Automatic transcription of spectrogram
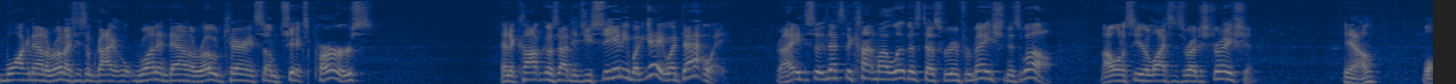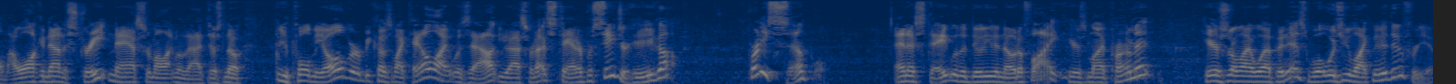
walking down the road and I see some guy running down the road carrying some chick's purse, and a cop goes out, did you see anybody? Yeah, he went that way, right? So that's the kind of my litmus test for information as well. I want to see your license registration. You know, well, am I walking down the street and ask for my license? Well, that there's no. You pulled me over because my tail light was out. You asked for that standard procedure. Here you go. Pretty simple. And a state with a duty to notify. Here's my permit. Here's where my weapon is. What would you like me to do for you?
